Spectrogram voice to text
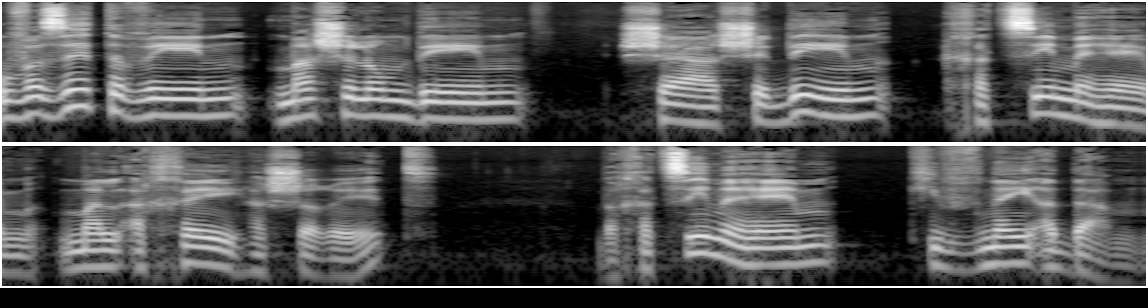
ובזה תבין מה שלומדים, שהשדים חצי מהם מלאכי השרת, וחצי מהם כבני אדם.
